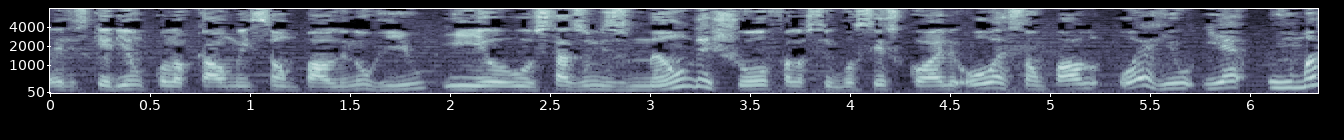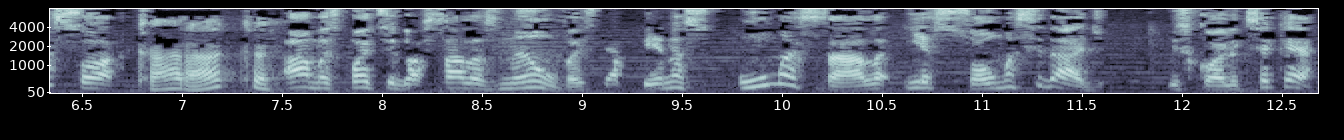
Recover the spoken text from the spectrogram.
eles queriam colocar uma em São Paulo e no Rio, e os Estados Unidos não deixou, falou assim, você escolhe ou é São Paulo ou é Rio, e é uma só. Caraca! Ah, mas pode ser duas salas? Não, vai ser apenas uma sala e é só uma cidade. Escolhe o que você quer.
